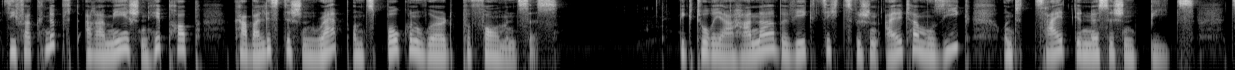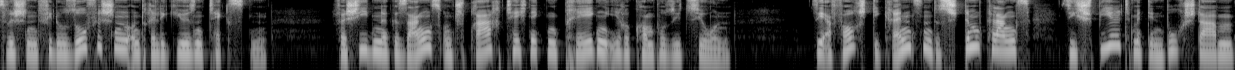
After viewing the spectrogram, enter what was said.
Sie verknüpft aramäischen Hip-Hop, kabbalistischen Rap und Spoken-Word-Performances. Victoria Hanna bewegt sich zwischen alter Musik und zeitgenössischen Beats, zwischen philosophischen und religiösen Texten. Verschiedene Gesangs- und Sprachtechniken prägen ihre Komposition. Sie erforscht die Grenzen des Stimmklangs, sie spielt mit den Buchstaben,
